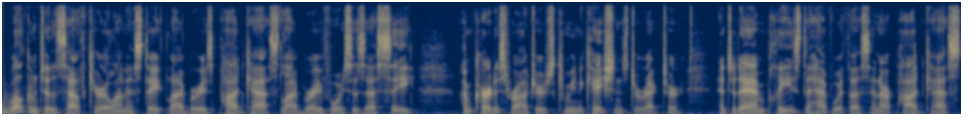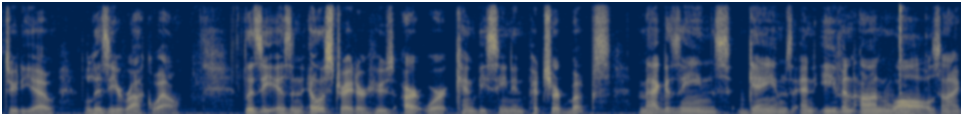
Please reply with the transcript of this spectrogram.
Welcome to the South Carolina State Library's podcast, Library Voices SC. I'm Curtis Rogers, Communications Director, and today I'm pleased to have with us in our podcast studio Lizzy Rockwell. Lizzy is an illustrator whose artwork can be seen in picture books, magazines, games, and even on walls. And I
